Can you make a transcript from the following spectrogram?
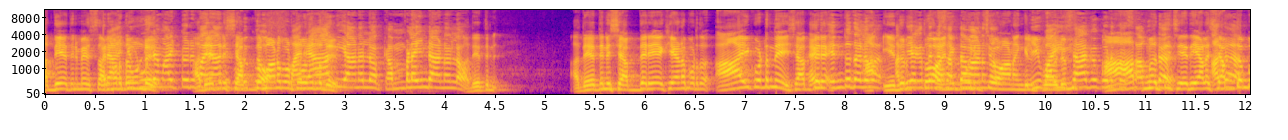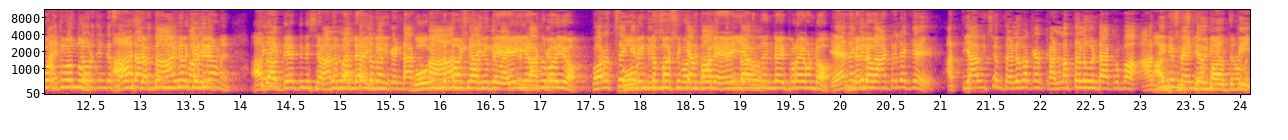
അദ്ദേഹത്തിന് മേൽ സമ്മർദ്ദമുണ്ട് അദ്ദേഹത്തിന് ശബ്ദമാണ്? പുറത്തു വരുന്നത് കംപ്ലൈന്റ് ആണല്ലോ. അദ്ദേഹത്തിന് അദ്ദേഹത്തിന്റെ ശബ്ദരേഖയാണ് പുറത്ത് ആയിക്കോട്ടെ ശബ്ദ? എതിർത്തോ അനുകൂലിച്ചോ ആണെങ്കിൽ പോലും ആത്മഹത്യ ചെയ്തയാളെ ശബ്ദം പുറത്തു വന്നു. ആ ശബ്ദം നിങ്ങൾക്കെതിരാണ്. അത്. അദ്ദേഹത്തിന്റെ ശബ്ദമല്ല ഇനി ഗോവിന്ദ മാഷ് പറഞ്ഞത് എ ആണെന്ന് പറയോ? ഗോവിന്ദ മാഷ് പറഞ്ഞ പോലെ എ. ആണെന്ന് നിങ്ങൾക്ക് അഭിപ്രായമുണ്ടോ? നാട്ടിലേക്ക് അത്യാവശ്യം തെളിവൊക്കെ കള്ളത്തെളിവ് ഉണ്ടാക്കുമ്പോ അതിനും വേണ്ട ഒരു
